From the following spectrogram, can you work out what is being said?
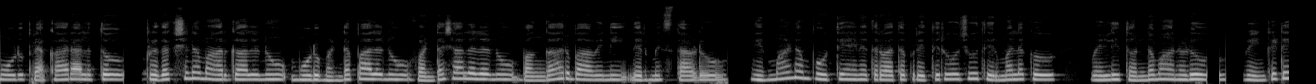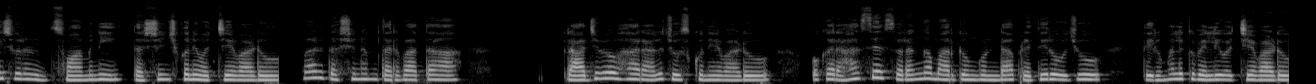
మూడు ప్రకారాలతో ప్రదక్షిణ మార్గాలను మూడు మండపాలను వంటశాలలను బంగారు బావిని నిర్మిస్తాడు. నిర్మాణం పూర్తి అయిన తర్వాత ప్రతిరోజు తిరుమలకు వెళ్ళి తొండమానుడు వెంకటేశ్వర స్వామిని దర్శించుకొని వచ్చేవాడు. వారి దర్శనం తర్వాత రాజ్య వ్యవహారాలు చూసుకునేవాడు. ఒక రహస్య సొరంగ మార్గం గుండా ప్రతిరోజు తిరుమలకు వెళ్ళి వచ్చేవాడు.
